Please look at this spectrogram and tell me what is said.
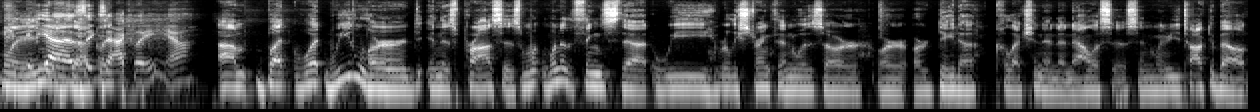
yes exactly, yeah. Um, but what we learned in this process, one one of the things that we really strengthened was our, our, our data collection and analysis. And when you talked about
